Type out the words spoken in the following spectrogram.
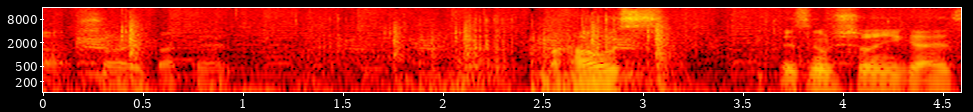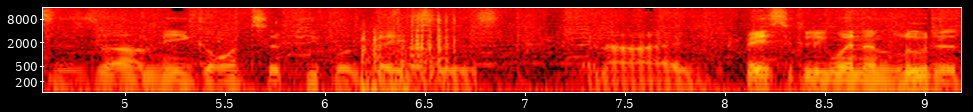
oh, sorry about that. My house. Basically, I'm showing you guys is uh, me going to people's bases, and I basically went and looted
